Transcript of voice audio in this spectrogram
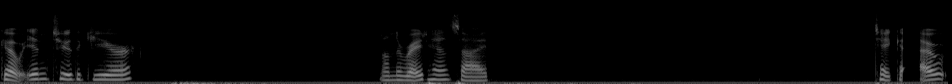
go into the gear on the right hand side. Take out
